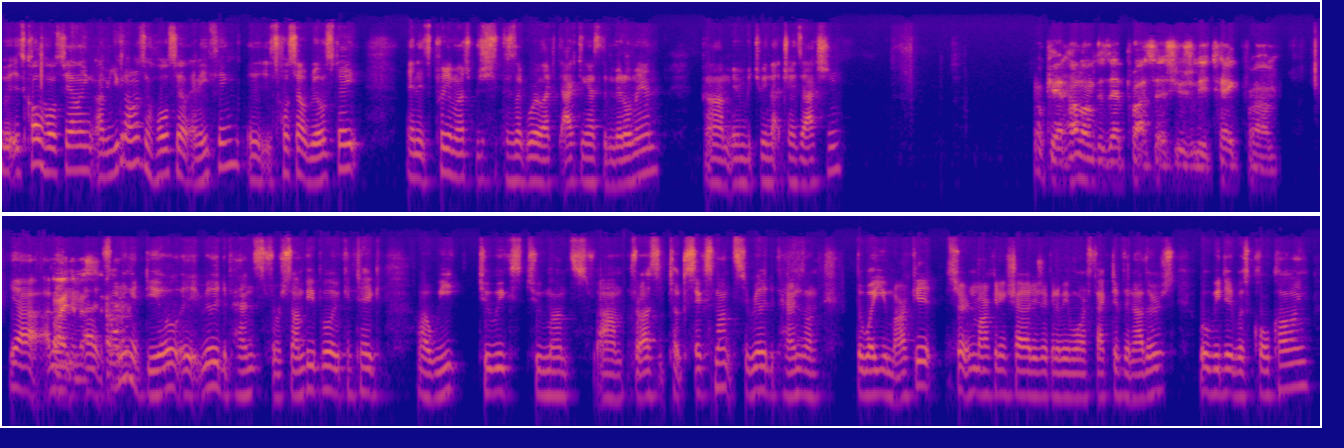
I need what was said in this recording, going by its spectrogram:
It's called wholesaling. I mean, you can honestly wholesale anything. It's wholesale real estate. and it's pretty much just because like we're like acting as the middleman um, in between that transaction. Okay, and how long does that process usually take from? Yeah, I mean, uh, finding a deal it really depends. For some people, it can take a week, two weeks, two months. Um, for us, it took six months. It really depends on the way you market. Certain marketing strategies are going to be more effective than others. What we did was cold calling.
